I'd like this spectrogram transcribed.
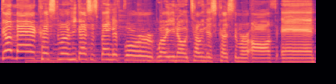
got mad customer. He got suspended for, well, you know, telling this customer off and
